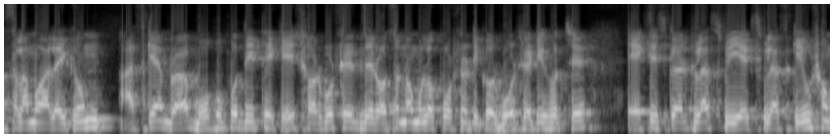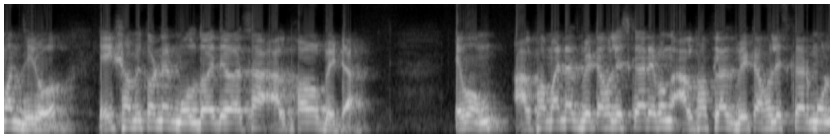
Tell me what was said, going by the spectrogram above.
আসসালামু আলাইকুম। আজকে আমরা বহুপদী থেকে সর্বশেষ যে রচনামূলক প্রশ্নটি করব, সেটি হচ্ছে x square plus b x plus q সমান জিরো এই সমীকরণের মূলদ্বয় দেওয়া আছে আলফা ও বেটা। এবং alpha minus beta whole square এবং alpha plus beta whole square মূল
